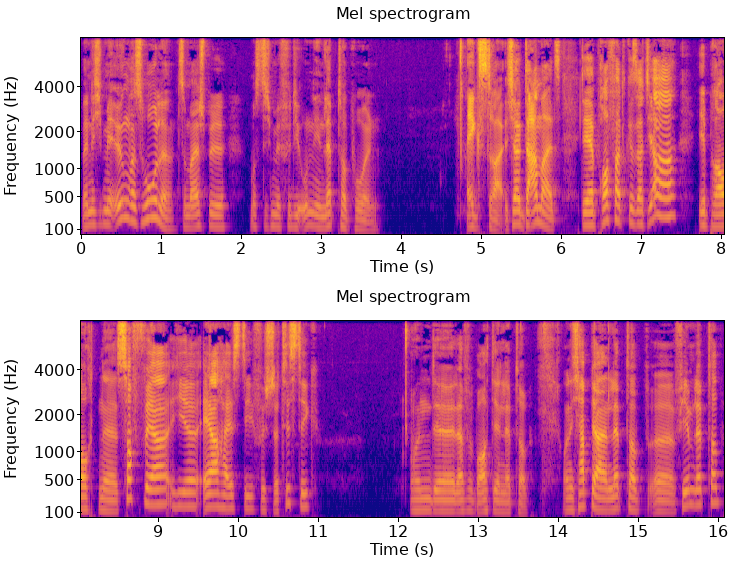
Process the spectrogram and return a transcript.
wenn ich mir irgendwas hole. Zum Beispiel musste ich mir für die Uni einen Laptop holen. Extra. Ich habe damals, der Prof hat gesagt, ja, ihr braucht eine Software hier, R heißt die für Statistik. Und äh, dafür braucht ihr einen Laptop. Und ich habe ja einen Laptop, äh, Firmenlaptop,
